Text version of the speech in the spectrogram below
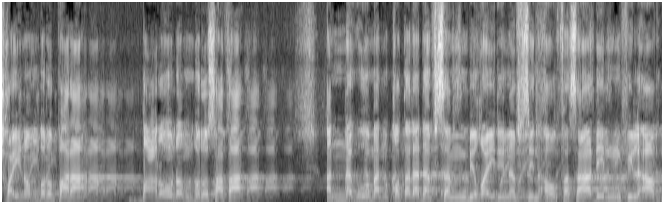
ছয় নম্বর পারা বারো নম্বর সাফা أنه من قتل نفسا بغير نفس أو فساد في الأرض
